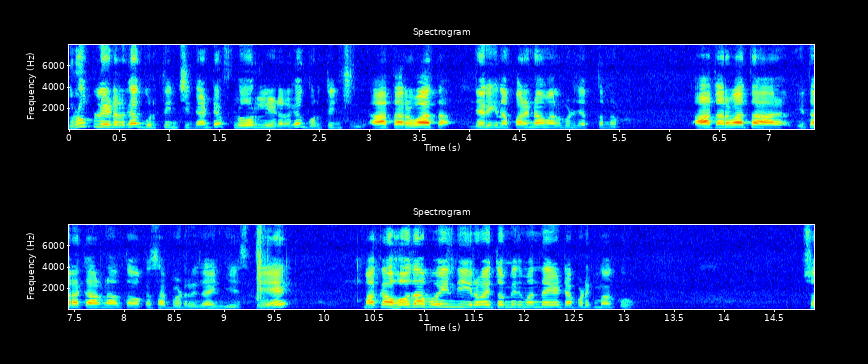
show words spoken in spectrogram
గ్రూప్ లీడర్గా గుర్తించింది అంటే ఫ్లోర్ లీడర్గా గుర్తించింది. ఆ తర్వాత జరిగిన పరిణామాలు కూడా చెప్తున్నాం. ఆ తర్వాత ఇతర కారణాలతో ఒక సభ్యుడు రిజైన్ చేస్తే మాకు ఆ హోదా పోయింది ఇరవై తొమ్మిది మంది అయ్యేటప్పటికి మాకు. సో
